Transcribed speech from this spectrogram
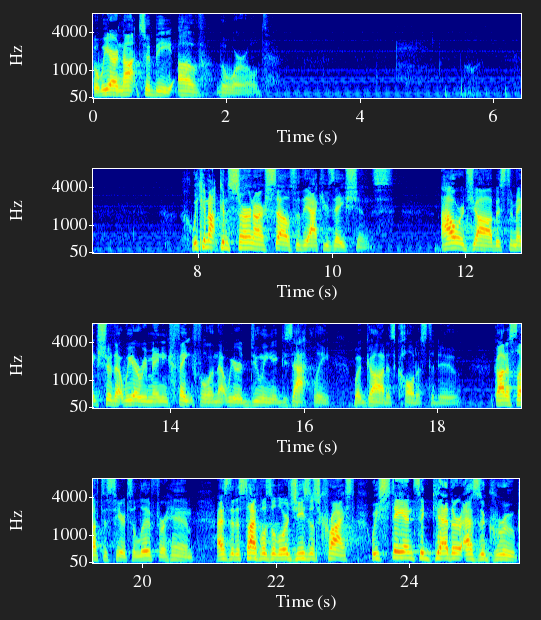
but we are not to be of the world. We cannot concern ourselves with the accusations. Our job is to make sure that we are remaining faithful and that we are doing exactly what God has called us to do. God has left us here to live for Him. As the disciples of the Lord Jesus Christ, we stand together as a group,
